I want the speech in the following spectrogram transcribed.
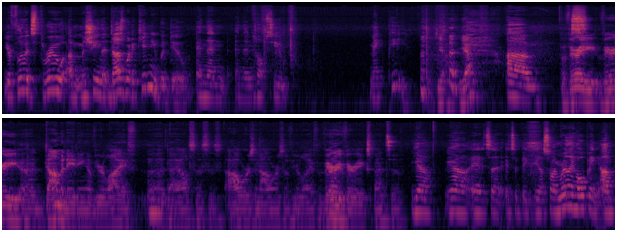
your fluids through a machine that does what a kidney would do, and then and then helps you make pee. Yeah. Yeah. Um, But very, very uh, dominating of your life. Uh, Mm-hmm. dialysis is hours and hours of your life. Very, Right. very expensive. Yeah, yeah, and it's a it's a big deal. So I'm really hoping. Um,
